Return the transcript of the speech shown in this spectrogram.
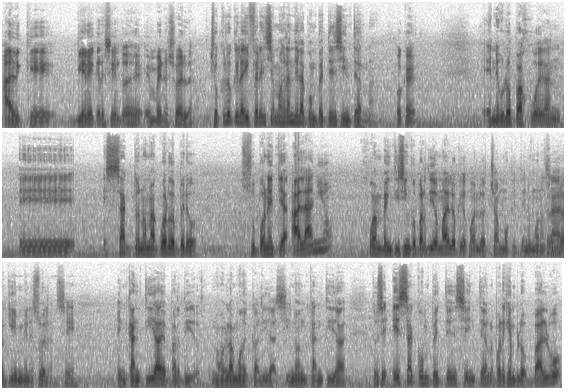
al que viene creciendo en Venezuela? Yo creo que la diferencia más grande es la competencia interna. Ok. En Europa juegan, eh, exacto, no me acuerdo, pero suponete, al año juegan 25 partidos más de lo que juegan los chamos que tenemos nosotros Claro. aquí en Venezuela. Sí. En cantidad de partidos. No hablamos de calidad, sino en cantidad. Entonces, esa competencia interna, por ejemplo, Balbo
